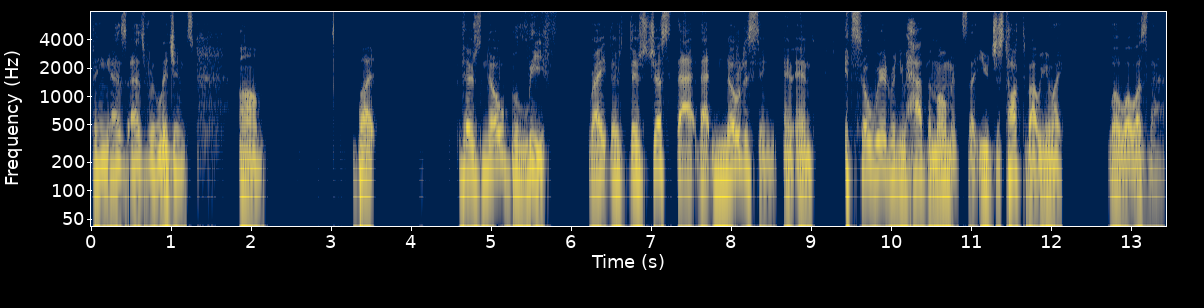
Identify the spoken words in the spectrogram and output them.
thing as as religions. Um but there's no belief right? There's there's just that that noticing and and it's so weird when you have the moments that you just talked about when you're like well what was that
